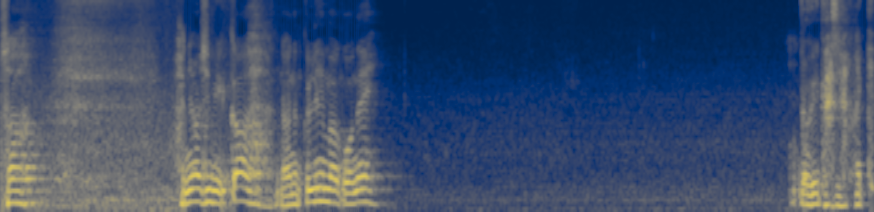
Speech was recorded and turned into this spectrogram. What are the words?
자, 안녕하십니까. 나는 끌림학원의 여기까지 할게.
